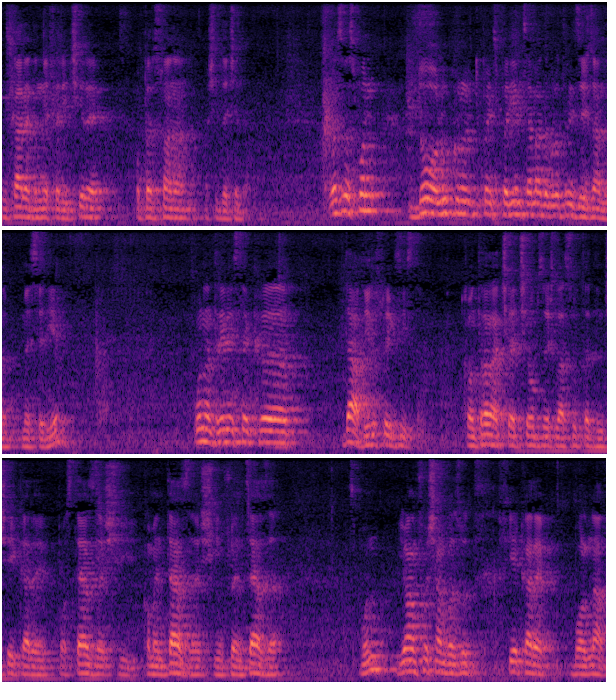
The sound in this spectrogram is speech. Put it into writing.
în care, din nefericire, o persoană a și decedat. Vreau să vă spun două lucruri după experiența mea de vreo 30 de ani de meserie. Una dintre ele este că, da, virusul există. Contrar la ceea ce 80% din cei care postează și comentează și influențează spun, eu am fost și am văzut fiecare bolnav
